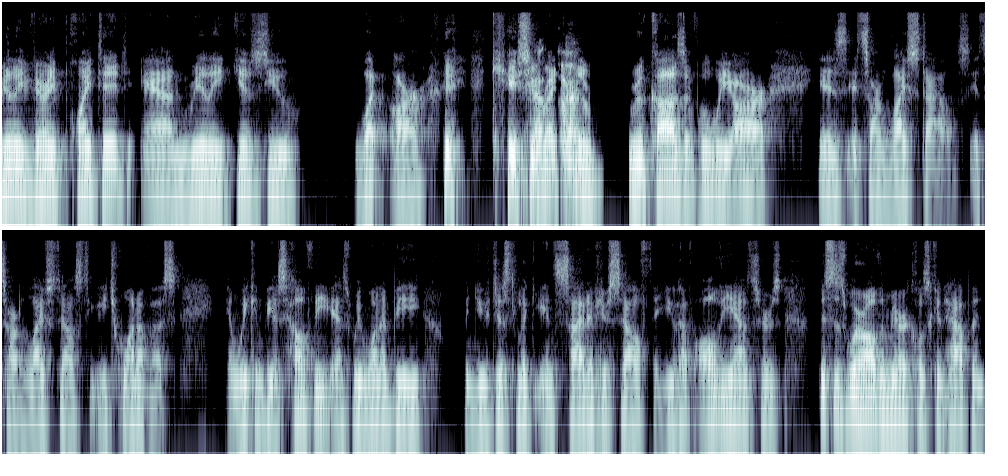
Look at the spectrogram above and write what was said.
Really very pointed and really gives you what our gives you right to the root cause of who we are is it's our lifestyles. It's our lifestyles to each one of us. And we can be as healthy as we want to be when you just look inside of yourself that you have all the answers. This is where all the miracles can happen.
